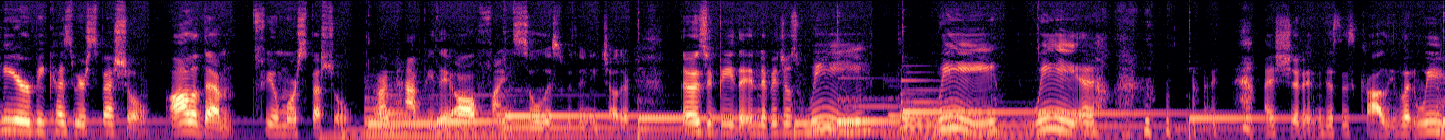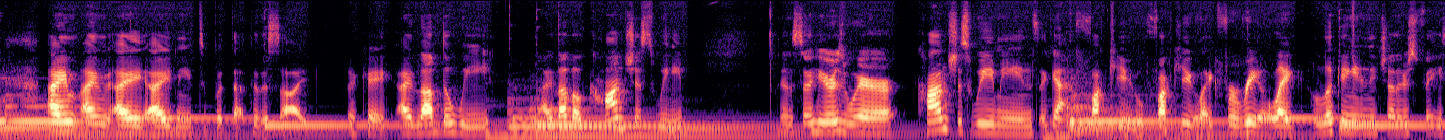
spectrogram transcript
here because we're special all of them feel more special. I'm happy they all find solace within each other. Those would be the individuals. We, we, we. Uh, I shouldn't. This is Kali, but we. I'm. I'm. I. I need to put that to the side. Okay. I love the we. I love a conscious we. And so here's where conscious we means again fuck you fuck you like for real like looking in each other's face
